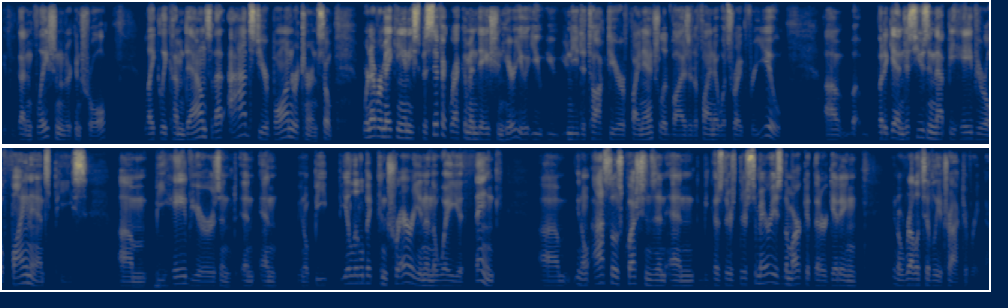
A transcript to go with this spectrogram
if we've got inflation under control, likely come down. So that adds to your bond return. So we're never making any specific recommendation here. You, you, you need to talk to your financial advisor to find out what's right for you. Uh, but, but again, just using that behavioral finance piece, um, behaviors and, and, and you know, be, be a little bit contrarian in the way you think um, you know, ask those questions and and because there's there's some areas of the market that are getting, you know, relatively attractive right now.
